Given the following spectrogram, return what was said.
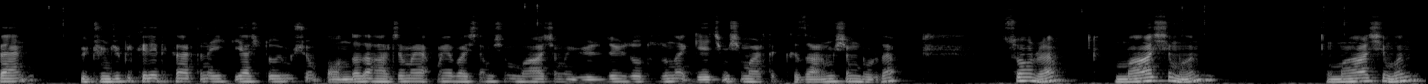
ben Üçüncü bir kredi kartına ihtiyaç duymuşum. Onda da harcama yapmaya başlamışım. Maaşımın %130'una geçmişim artık. Kızarmışım burada. Sonra maaşımın maaşımın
